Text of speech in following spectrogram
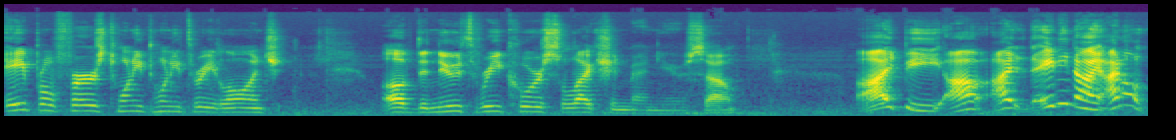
April 1st, 2023 launch of the new three course selection menu. So I'd be I, I 89. I don't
